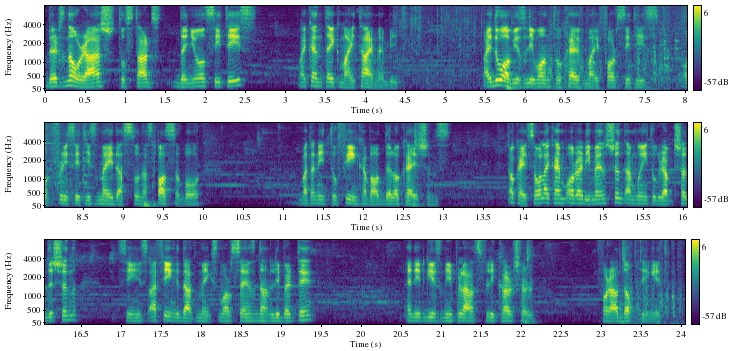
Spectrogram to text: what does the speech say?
There's no rush to start the new cities. I can take my time a bit. I do obviously want to have my four cities or three cities made as soon as possible, but I need to think about the locations. Okay, so like I'm already mentioned, I'm going to grab tradition, since I think that makes more sense than liberty, and it gives me plus 3 culture for adopting it.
